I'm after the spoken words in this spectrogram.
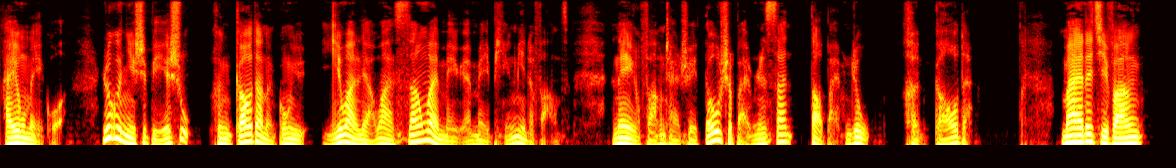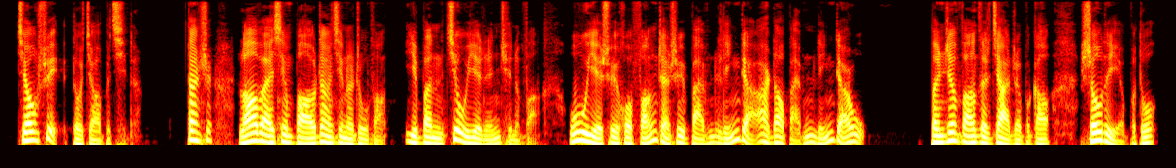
还有美国，如果你是别墅、很高档的公寓，一万、两万、三万美元每平米的房子，那个房产税都是百分之三到百分之五，很高的，买得起房交税都交不起的。但是老百姓保障性的住房、一般的就业人群的房，物业税或房产税百分之零点二到百分之零点五，本身房子的价值不高，收的也不多，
